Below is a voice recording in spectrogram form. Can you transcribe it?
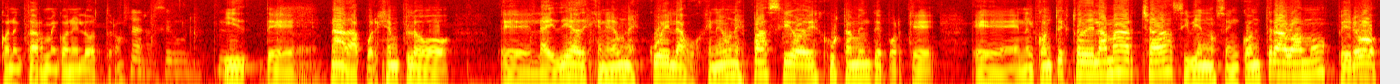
conectarme con el otro. Claro, seguro. Y de nada, por ejemplo, eh, la idea de generar una escuela o generar un espacio es justamente porque eh, en el contexto de la marcha, si bien nos encontrábamos, pero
